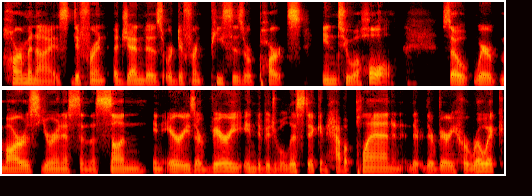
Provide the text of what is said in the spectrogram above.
harmonize different agendas or different pieces or parts into a whole. So, where Mars, Uranus, and the Sun in Aries are very individualistic and have a plan and they're, they're very heroic,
